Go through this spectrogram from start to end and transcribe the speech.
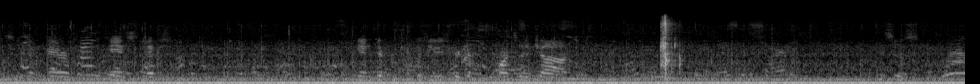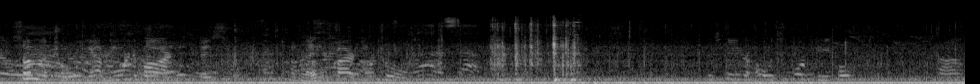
This is a pair snips. Again, different tools used for different parts of the job. This is some of the tools. We have more in the barn because sometimes requires more tools. This feeder holds four people. Um,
